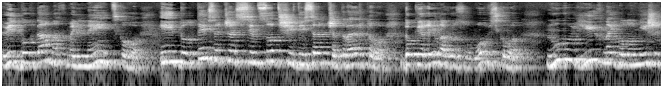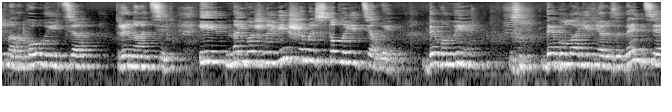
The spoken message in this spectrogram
від Богдана Хмельницького і до 1764-го до Кирила Розумовського, ну, їх найголовніших нараховується 13. І найважливішими столицями, де вони, де була їхня резиденція,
